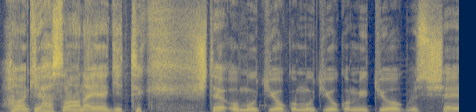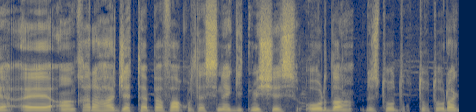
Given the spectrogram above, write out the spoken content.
Hangi hastaneye gittik? İşte umut yok, umut yok, umut yok. Biz şey e, Ankara Hacettepe Fakültesine gitmişiz. Orada biz to- doktora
